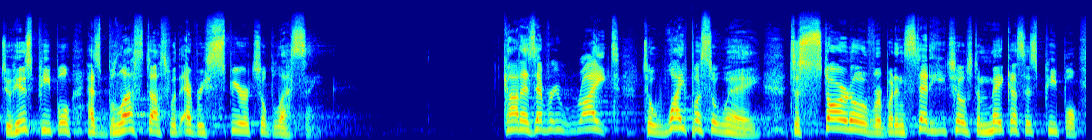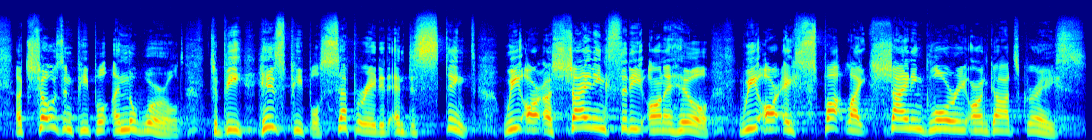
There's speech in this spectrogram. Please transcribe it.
to his people, has blessed us with every spiritual blessing. God has every right to wipe us away, to start over, but instead He chose to make us His people, a chosen people in the world, to be His people, separated and distinct. We are a shining city on a hill. We are a spotlight shining glory on God's grace.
